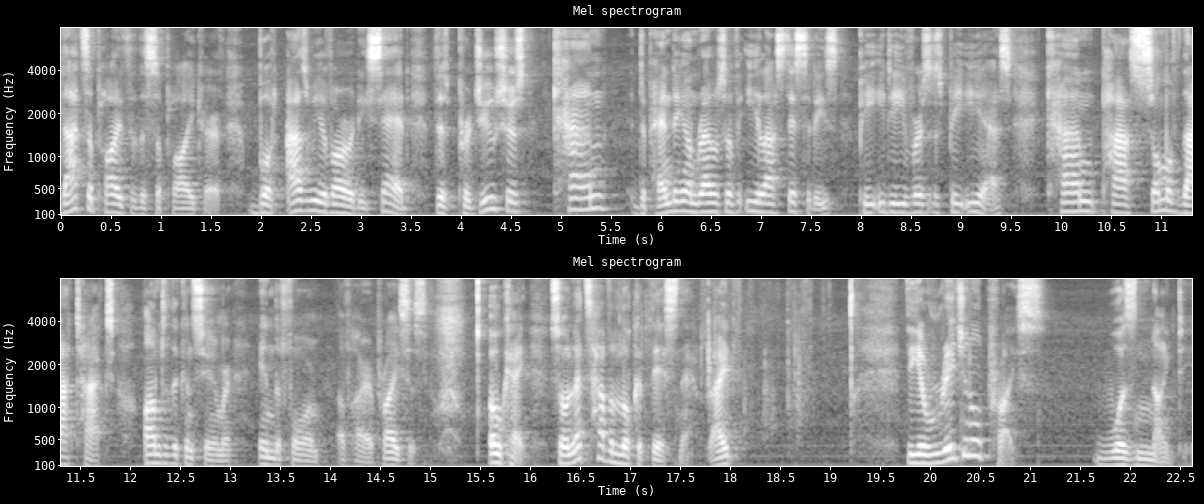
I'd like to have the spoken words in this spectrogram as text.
That's applied to the supply curve. But as we have already said, the producers can depending on relative elasticities, PED versus PES, can pass some of that tax onto the consumer in the form of higher prices. Okay, so let's have a look at this now, right? The original price was 90.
